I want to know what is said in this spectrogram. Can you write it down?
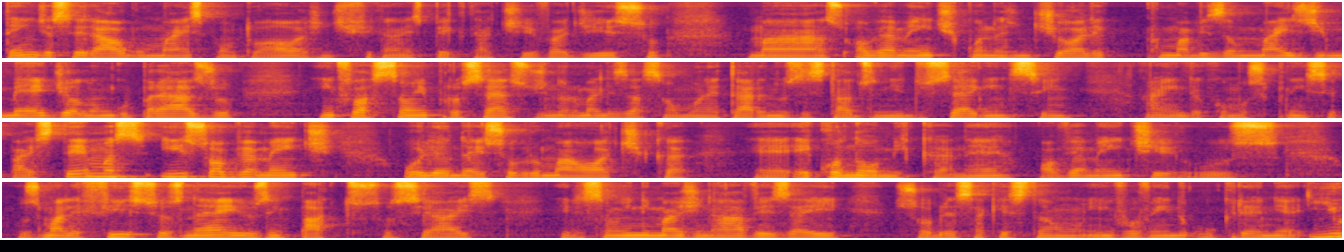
tende a ser algo mais pontual, a gente fica na expectativa disso, mas obviamente quando a gente olha com uma visão mais de médio a longo prazo, inflação e processo de normalização monetária nos Estados Unidos seguem sim ainda como os principais temas, isso obviamente olhando aí sobre uma ótica é, econômica, né? Obviamente os, os malefícios, né, e os impactos sociais eles são inimagináveis aí sobre essa questão envolvendo Ucrânia e,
